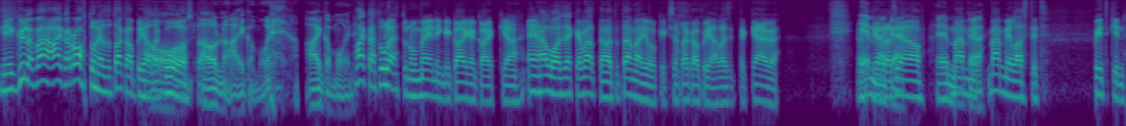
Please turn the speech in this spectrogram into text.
niin kyllä vähän aika rohtuneelta takapihalta on, kuulostaa. On aikamoinen. aikamoinen. Aika tulehtunut meininki kaiken kaikkiaan. En haluaisi ehkä välttämättä tämän julkiksen takapihalla sitten käydä. Jos En kerran mäkään. siellä on En mämmi, mäkään. mämmilastit pitkin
